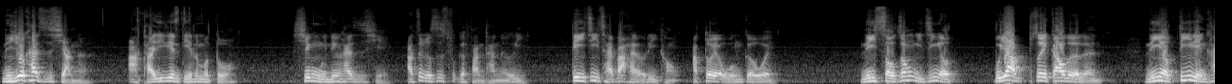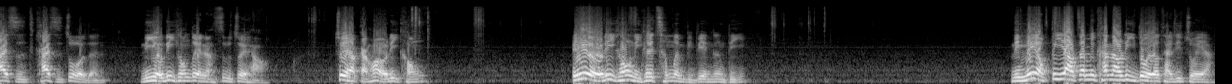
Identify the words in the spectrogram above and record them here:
你就开始想了啊！台积电跌那么多，新闻一定开始写啊！这个是个反弹而已。第一季财报还有利空啊！对，我问各位，你手中已经有不要追高的人，你有低点开始开始做的人，你有利空对讲是不是最好？最好赶快有利空，因为有利空，你可以成本比别人更低。你没有必要在那边看到利多以后才去追啊！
